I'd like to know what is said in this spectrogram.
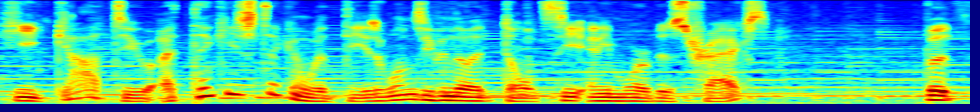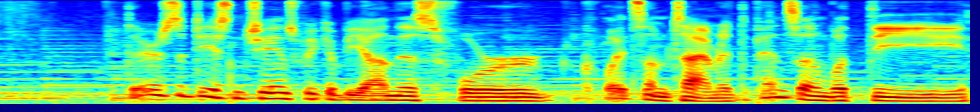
he got to. I think he's sticking with these ones, even though I don't see any more of his tracks. But there's a decent chance we could be on this for quite some time, and it depends on what the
